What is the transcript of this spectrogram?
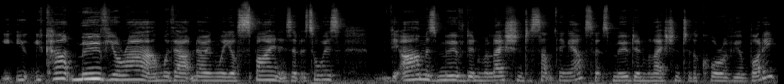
you, you can't move your arm without knowing where your spine is. It's always the arm is moved in relation to something else, so it's moved in relation to the core of your body.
